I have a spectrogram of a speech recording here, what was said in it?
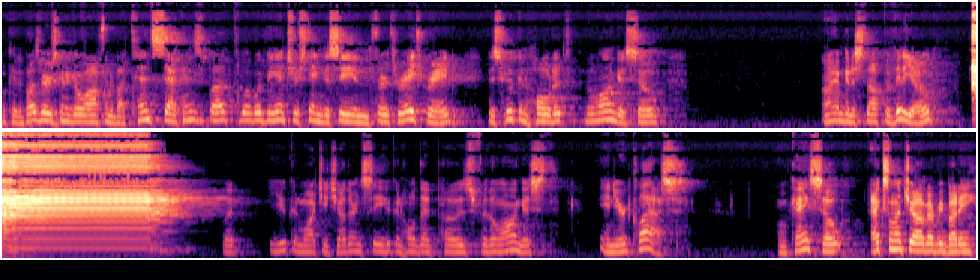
Okay, the buzzer is going to go off in about 10 seconds, but what would be interesting to see in third through eighth grade is who can hold it the longest. So I am going to stop the video, but you can watch each other and see who can hold that pose for the longest in your class. Okay, so excellent job, everybody.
